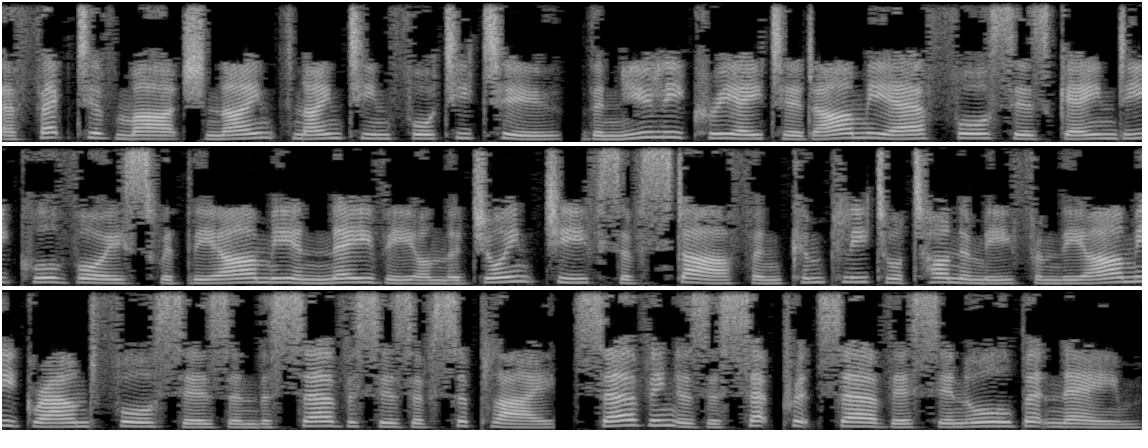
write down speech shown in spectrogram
effective March 9, 1942, the newly created Army Air Forces gained equal voice with the Army and Navy on the Joint Chiefs of Staff and complete autonomy from the Army Ground Forces and the Services of Supply, serving as a separate service in all but name.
